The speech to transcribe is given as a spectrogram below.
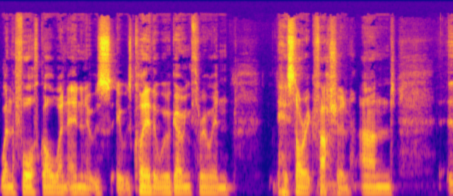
when the fourth goal went in, and it was it was clear that we were going through in historic fashion. And uh,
